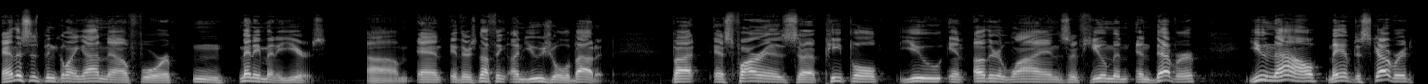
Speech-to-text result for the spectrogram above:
And this has been going on now for mm, many, many years. Um, and there's nothing unusual about it. But as far as uh, people, you in other lines of human endeavor, you now may have discovered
